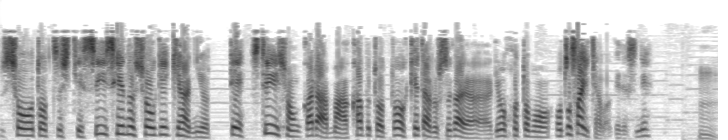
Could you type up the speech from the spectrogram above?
衝突して水星の衝撃波によって、ステーションから、まあ、カブトとケタロスが両方とも落とされちゃうわけですね。うん。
